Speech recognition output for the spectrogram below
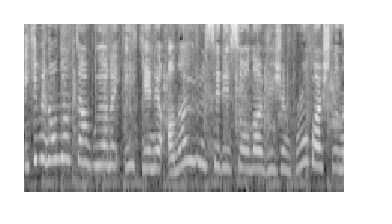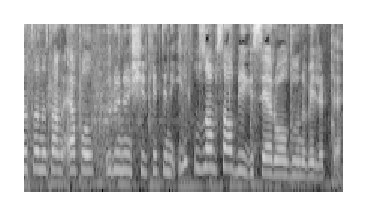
2014'ten bu yana ilk yeni ana ürün serisi olan Vision Pro başlığını tanıtan Apple, ürünün şirketin ilk uzamsal bilgisayarı olduğunu belirtti.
